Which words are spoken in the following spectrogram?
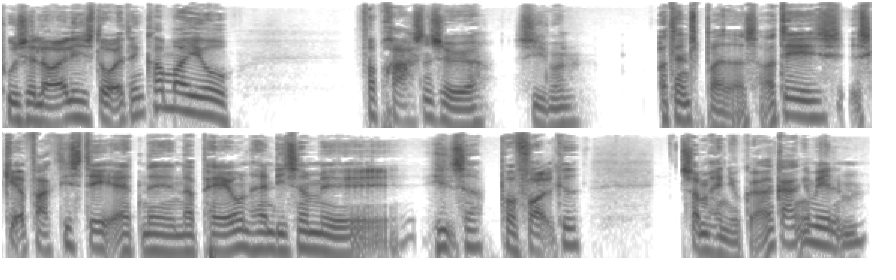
pusseløjelig historie, den kommer jo fra pressens øre, Simon. Og den spreder sig. Og det sker faktisk det, at når paven han ligesom øh, hilser på folket, som han jo gør en gang imellem,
